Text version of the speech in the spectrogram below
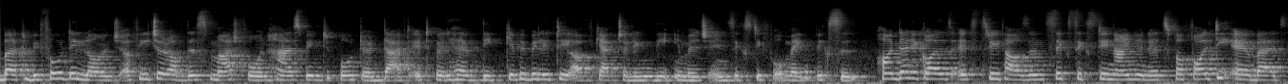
But before the launch, a feature of this smartphone has been reported that it will have the capability of capturing the image in 64 megapixel. Honda recalls its 3669 units for faulty airbags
